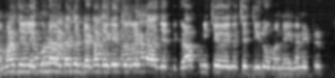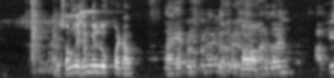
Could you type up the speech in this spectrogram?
আমার যে লেখুনা ওটা তো ডেটা দেখেই বুঝলেন না যে গ্রাফ নিচে হয়ে গেছে জিরো মানে এখানে ট্রিপ সঙ্গে সঙ্গে লোক পাঠাও। না এর। মানে ধরেন আপনি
